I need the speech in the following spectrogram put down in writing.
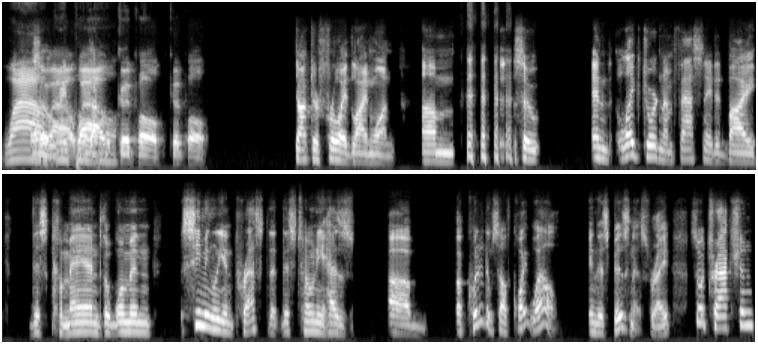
Wow! So, wow! Wow! Good pull. Good pull. Dr. Freud, line one. Um, so, and like Jordan, I'm fascinated by this command. The woman seemingly impressed that this Tony has um, acquitted himself quite well in this business, right? So attraction,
